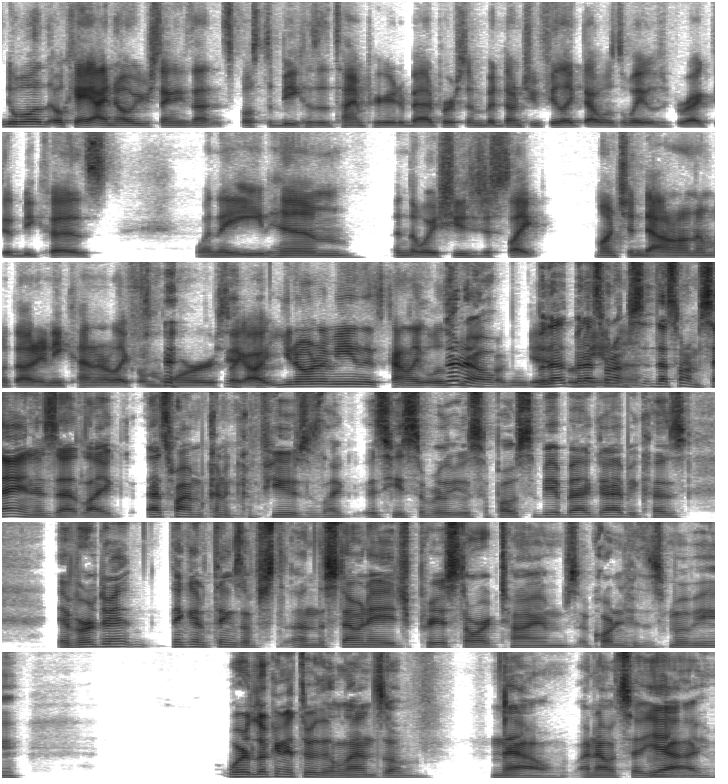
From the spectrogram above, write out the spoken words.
well, okay, I know you're saying he's not supposed to be because of the time period a bad person, but don't you feel like that was the way it was directed? Because when they eat him and the way she's just like munching down on him without any kind of like remorse, like Yeah. I, you know what I mean? It's kind of like well, No, no, but, that, but that's what I'm a- that's what I'm saying is that like that's why I'm kind of confused. Is like, is he really supposed to be a bad guy? Because if we're doing thinking of things of in the Stone Age, prehistoric times, according to this movie, we're looking at through the lens of now, and I would say, yeah,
